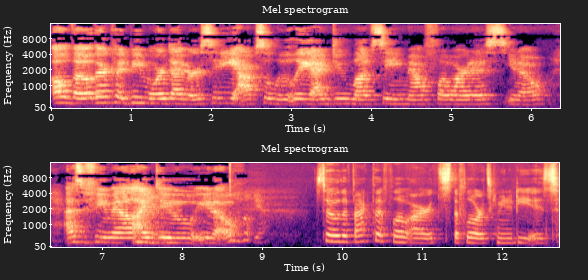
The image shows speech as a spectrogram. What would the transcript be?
although there could be more diversity absolutely i do love seeing male flow artists you know as a female mm-hmm. i do you know yeah. so the fact that flow arts the flow arts community is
